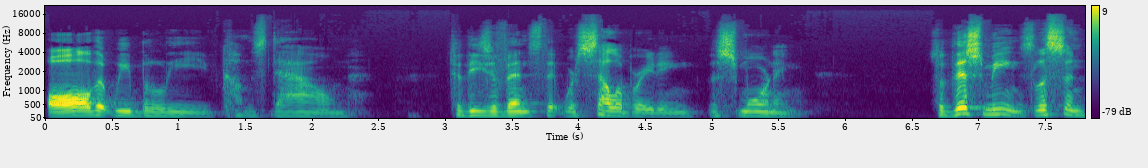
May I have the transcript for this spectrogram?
all that we believe comes down to these events that we're celebrating this morning. So, this means, listen,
